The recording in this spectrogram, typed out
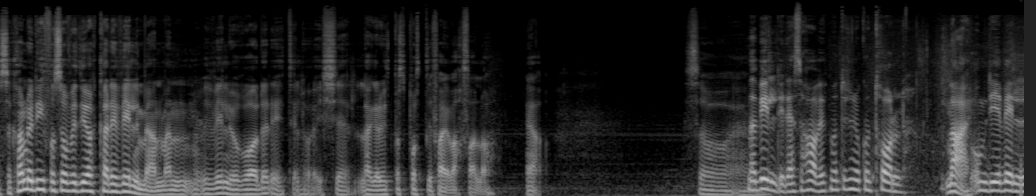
Men så kan jo de for så vidt gjøre hva de vil med den, men vi vil jo råde de til å ikke legge det ut på Spotify, i hvert fall, da. Ja. Så eh, Men vil de det, så har vi på en måte ikke noe kontroll Nei. om de vil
